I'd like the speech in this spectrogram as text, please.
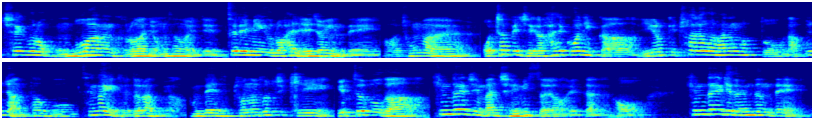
책으로 공부하는 그러한 영상을 이제 스트리밍으로 할 예정인데 어, 정말 어차피 제가 할 거니까 이렇게 촬영을 하는 것도 나쁘지 않다고 생각이 들더라고요. 근데 저는 솔직히 유튜브가 힘들지만 재밌어요 일단은. 어, 힘들기도 힘든데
